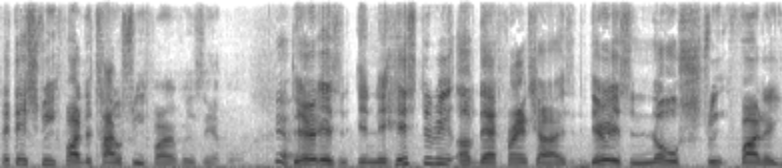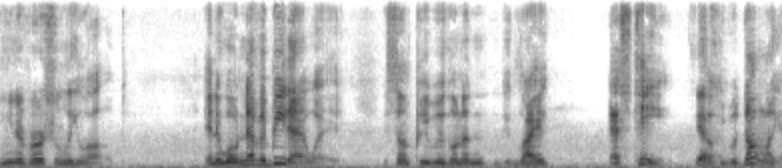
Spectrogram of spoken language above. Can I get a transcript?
they take Street Fighter, the title Street Fighter, for example. Yeah. There is in the history of that franchise, there is no Street Fighter universally loved, and it will never be that way. Some people are gonna like ST. Yes. Some people don't like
